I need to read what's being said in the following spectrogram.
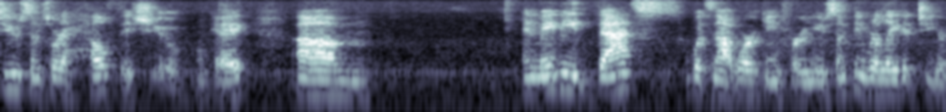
to some sort of health issue, okay? Um, and maybe that's what's not working for you, something related to your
